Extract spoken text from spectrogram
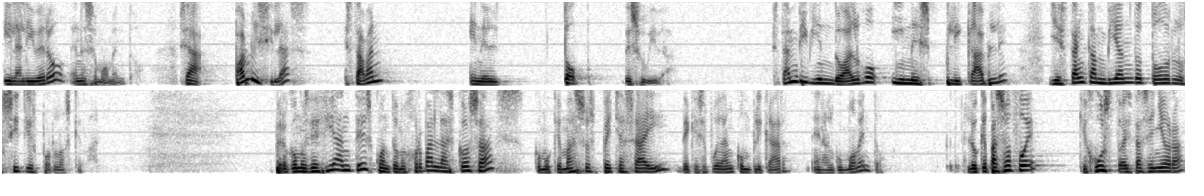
y la liberó en ese momento. O sea, Pablo y Silas estaban en el top de su vida. Están viviendo algo inexplicable y están cambiando todos los sitios por los que van. Pero como os decía antes, cuanto mejor van las cosas, como que más sospechas hay de que se puedan complicar en algún momento. Lo que pasó fue que justo a esta señora,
